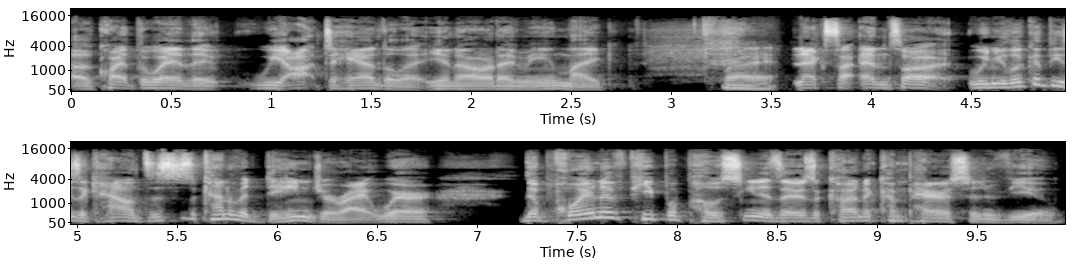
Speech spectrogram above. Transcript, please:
uh, quite the way that we ought to handle it you know what i mean? Like right. next and so when you look at these accounts this is a kind of a danger right? Where the point of people posting is there's a kind of comparison view.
